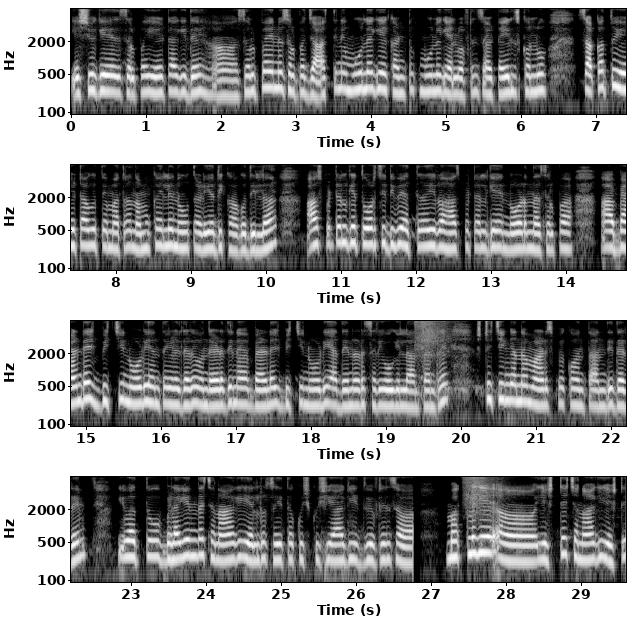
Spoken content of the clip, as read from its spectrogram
ಯಶುಗೆ ಸ್ವಲ್ಪ ಏಟಾಗಿದೆ. ಆ, ಸ್ವಲ್ಪ ಏನು ಸ್ವಲ್ಪ ಜಾಸ್ತಿನೇ ಮೂಲೆಗೆ ಕಂಟಕ್ಕೆ ಮೂಲೆಗೆ ಅಲ್ವಾ ಫ್ರೆಂಡ್ಸ್ ಆ ಟೈಲ್ಸ್ ಕಲ್ಲು ಸಖತ್ತು ಏಟಾಗುತ್ತೆ ಮಾತ್ರ. ನಮ್ಮ ಕೈಲೇ ನೋವು ತಡೆಯೋದಕ್ಕಾಗೋದಿಲ್ಲ. ಹಾಸ್ಪಿಟಲ್ಗೆ ತೋರಿಸಿದ್ದೀವಿ ಹತ್ತಿರ ಇರೋ ಹಾಸ್ಪಿಟಲ್ಗೆ ನೋಡೋಣ. ಸ್ವಲ್ಪ ಬ್ಯಾಂಡೇಜ್ ಬಿಚ್ಚಿ ನೋಡಿ ಅಂತ ಹೇಳಿದ್ದಾರೆ. ಒಂದೆರಡು ದಿನ ಬ್ಯಾಂಡೇಜ್ ಬಿಚ್ಚಿ ನೋಡಿ ಅದೇನಾದ್ರು ಸರಿ ಹೋಗಿಲ್ಲ ಅಂತಂದರೆ ಸ್ಟಿಚಿಂಗನ್ನು ಮಾಡಿಸ್ಬೇಕು ಅಂತ ಅಂದಿದ್ದಾರೆ. ಇವತ್ತು ಬೆಳಗ್ಗೆಯಿಂದ ಚೆನ್ನಾಗಿ ಎಲ್ಲರೂ ಸಹಿತ ಖುಷಿ ಖುಷಿಯಾಗಿ ಇದ್ವಿ ಫ್ರೆಂಡ್ಸ್ ಮಕ್ಕಳಿಗೆ ಎಷ್ಟೇ ಚೆನ್ನಾಗಿ, ಎಷ್ಟೇ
